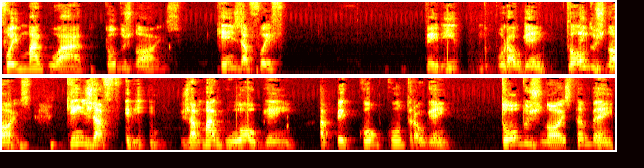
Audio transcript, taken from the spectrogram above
foi magoado? Todos nós. Quem já foi ferido por alguém? Todos nós. Quem já feriu, já magoou alguém, já pecou contra alguém? Todos nós também.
